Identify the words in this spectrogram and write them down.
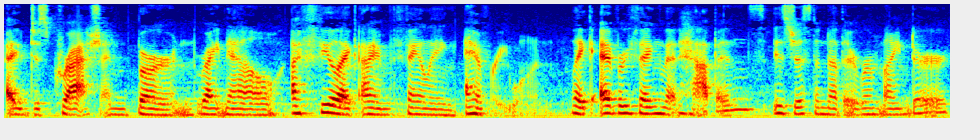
I just crash and burn right now. I feel like I am failing everyone. Like everything that happens is just another reminder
